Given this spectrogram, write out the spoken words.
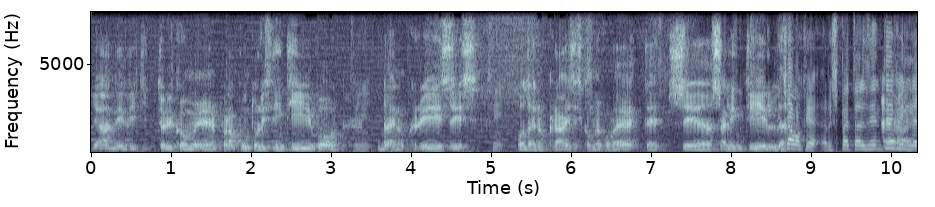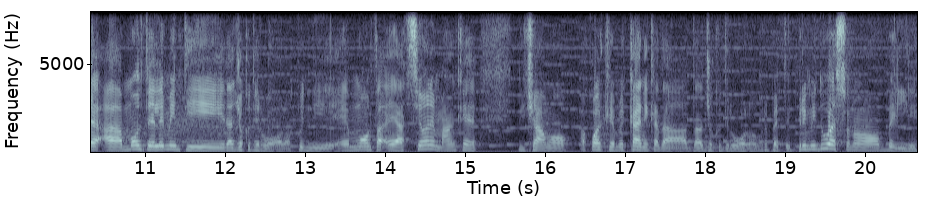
gli anni di titoli come per appunto Resident Evil, Sì, Dino Crisis sì. o Dino Crisis come volete, si- Silent Hill. Diciamo che rispetto a Resident Eh. Evil ha molti elementi da gioco di ruolo, quindi è molta è azione, ma anche diciamo ha qualche meccanica da, da gioco di ruolo. Ripeto, i primi due sono belli,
